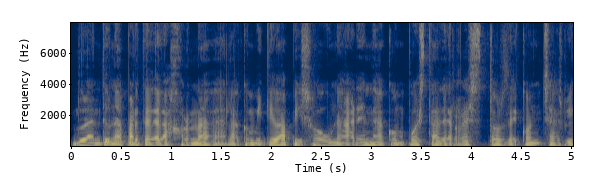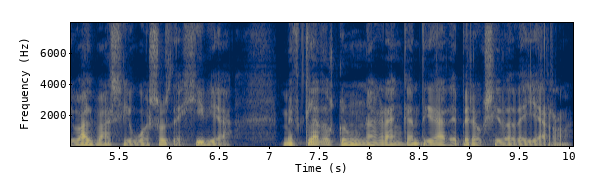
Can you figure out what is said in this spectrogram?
Durante una parte de la jornada, la comitiva pisó una arena compuesta de restos de conchas bivalvas y huesos de jibia, mezclados con una gran cantidad de peróxido de hierro.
